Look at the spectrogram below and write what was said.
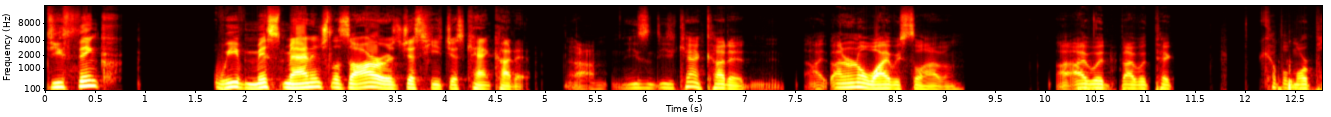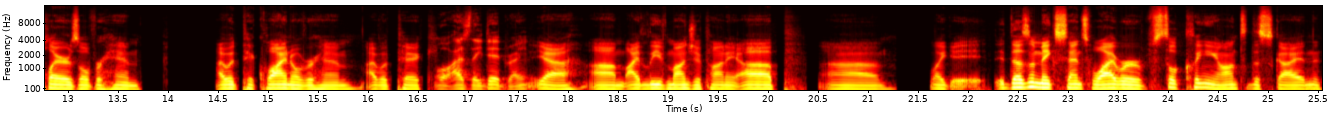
Do you think we've mismanaged Lazar, or is just he just can't cut it? Um, he's you can't cut it. I, I don't know why we still have him. I, I would I would pick a couple more players over him. I would pick Quine over him. I would pick Well, as they did, right? yeah. Um, I'd leave Mangiapane up. Um, like it, it doesn't make sense why we're still clinging on to this guy, and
